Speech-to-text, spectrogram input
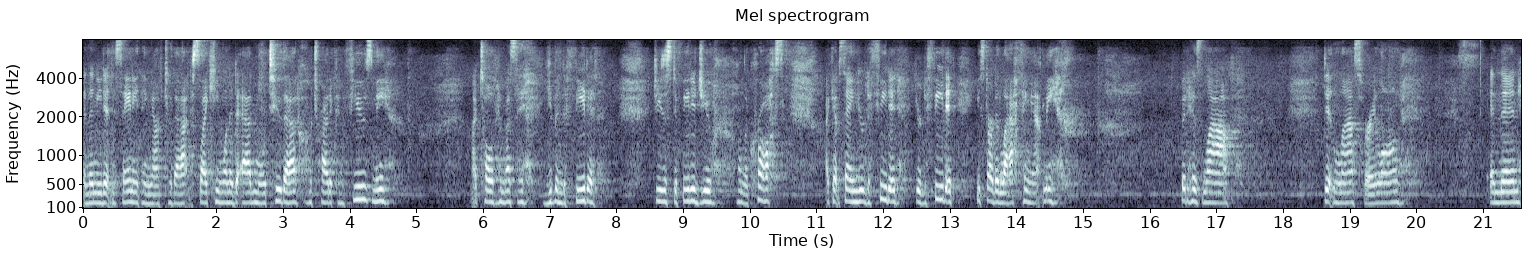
And then he didn't say anything after that. It's like he wanted to add more to that or try to confuse me. I told him, I said, You've been defeated. Jesus defeated you on the cross. I kept saying, You're defeated. You're defeated. He started laughing at me. But his laugh didn't last very long. And then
